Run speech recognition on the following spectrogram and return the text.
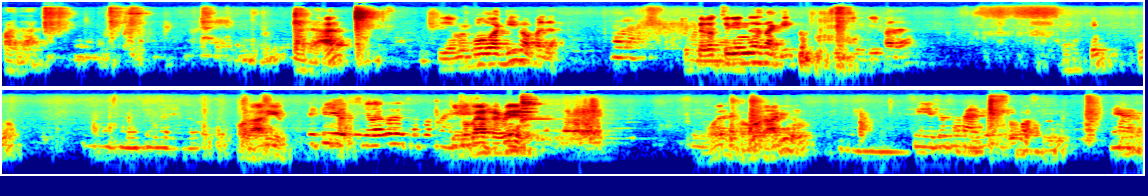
Para allá. ¿Para allá? Si yo me pongo aquí, va para allá. hola. Es que lo estoy viendo desde aquí. De aquí para allá. Así, ¿no? Horario. Es que yo, yo lo hago de otra forma. Tú ¿eh? lo ves al revés. Sí, Bueno, horario, ¿no? Sí, eso es horario. Eso va así. Ya,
